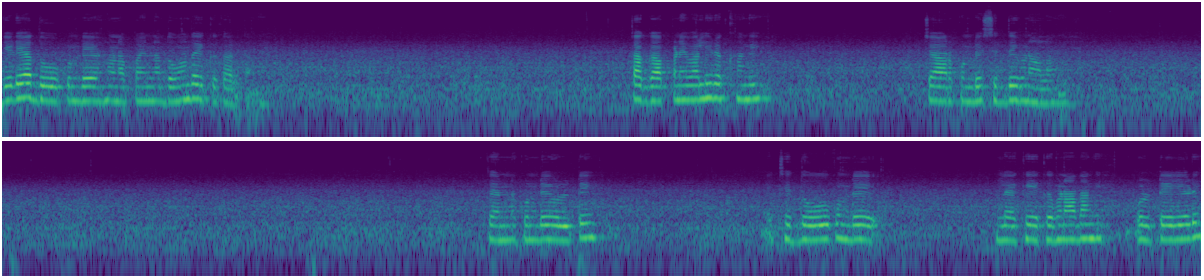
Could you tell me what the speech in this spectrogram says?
ਜਿਹੜੇ ਆ ਦੋ ਕੁੰਡੇ ਆ, ਹੁਣ ਆਪਾਂ ਇਹਨਾਂ ਦੋਵਾਂ ਦਾ ਇੱਕ ਕਰ ਦਾਂਗੇ। ਧਾਗਾ ਆਪਣੇ ਵੱਲ ਹੀ ਰੱਖਾਂਗੇ। ਚਾਰ ਕੁੰਡੇ ਸਿੱਧੇ ਬਣਾ ਲਾਂਗੇ। ਤਿੰਨ ਕੁੰਡੇ ਉਲਟੇ। ਇੱਥੇ ਦੋ ਕੁੰਡੇ ਲੈ ਕੇ ਇੱਕ ਬਣਾ ਦਾਂਗੇ, ਉਲਟੇ ਜਿਹੜੇ।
